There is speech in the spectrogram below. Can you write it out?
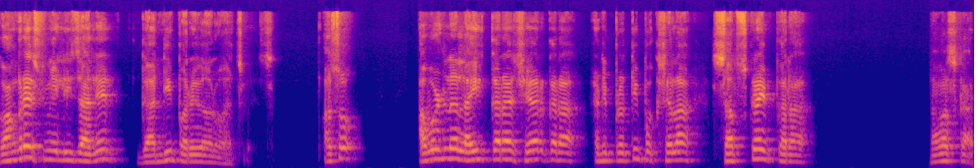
काँग्रेस मेली चालेल गांधी परिवार वाचवायचं. असो. आवडलं लाईक करा शेअर करा आणि प्रतिपक्षाला सबस्क्राईब करा. नमस्कार.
